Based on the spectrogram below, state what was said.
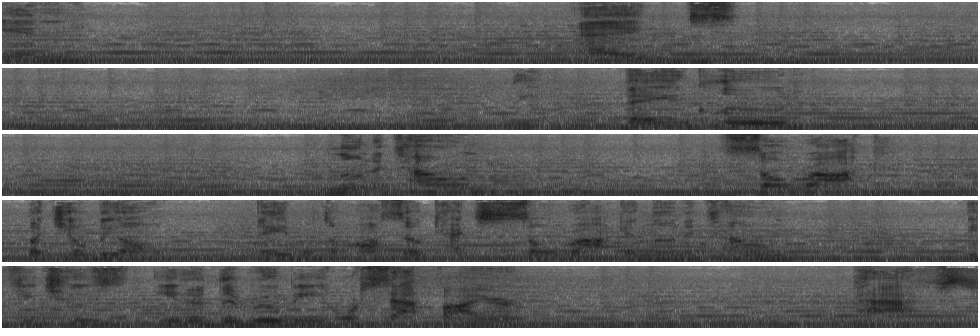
in Lunatone, Solrock, but you'll be able to also catch Solrock and Lunatone if you choose either the Ruby or Sapphire paths.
